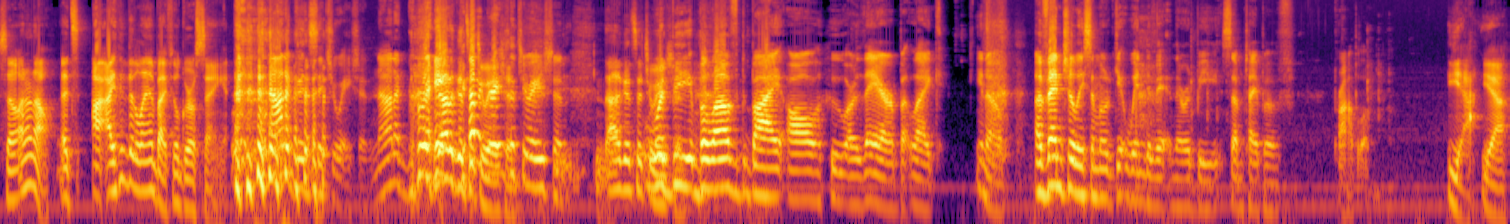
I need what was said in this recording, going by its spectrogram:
So I don't know. It's I, I think the land, but I feel gross saying it. not a good situation. Not a great. Not a good great situation. situation. Not a good situation. Would be beloved by all who are there, but like you know, eventually someone would get wind of it, and there would be some type of problem. Yeah, yeah.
